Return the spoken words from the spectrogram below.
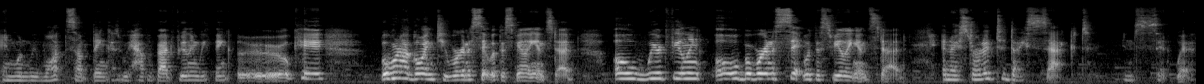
And when we want something because we have a bad feeling, we think, okay, but we're not going to. We're going to sit with this feeling instead. Oh, weird feeling. Oh, but we're going to sit with this feeling instead. And I started to dissect and sit with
